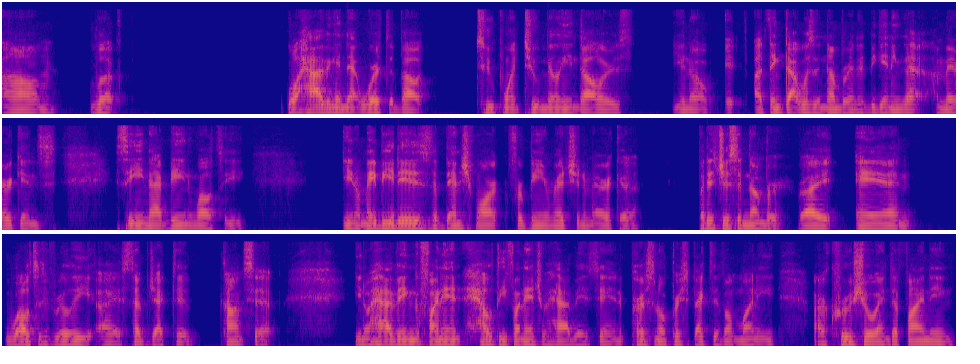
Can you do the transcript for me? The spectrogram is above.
Um, look, well, having a net worth about $2.2 million you know, it, I think that was a number in the beginning that Americans seeing that being wealthy, you know, maybe it is the benchmark for being rich in America, but it's just a number, right? And wealth is really a subjective concept. You know, having finan healthy financial habits and personal perspective on money are crucial in defining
